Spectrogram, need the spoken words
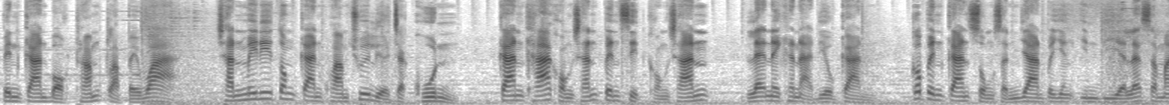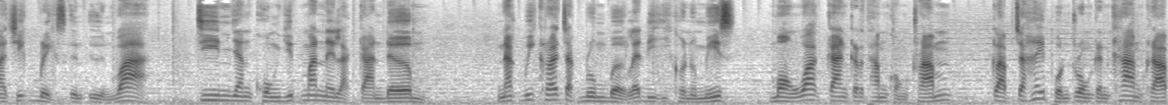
เป็นการบอกทรัมป์กลับไปว่า ฉันไม่ได้ต้องการความช่วยเหลือจากคุณ การค้าของฉันเป็นสิทธิ์ของฉัน และในขณะเดียวกัน ก็เป็นการส่งสัญญาณไปยังอินเดียและสมาชิกบริกส์อื่น ๆ ว่า จีนยังคงยึดมั่นในหลักการเดิม นักวิเคราะห์จากบลูมเบิร์กและดีอีโคโนมิสมองว่าการกระทำของทรัมป์กลับจะให้ผลตรงกันข้ามครับ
